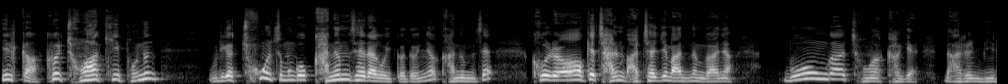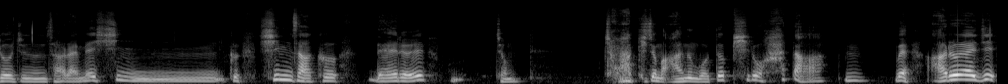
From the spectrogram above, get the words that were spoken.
일까? 그걸 정확히 보는 우리가 총을 쏘면 그 가늠새라고 있거든요. 가늠새. 그걸 이렇게 잘 맞춰야지 맞는 거 아니야. 뭔가 정확하게 나를 밀어주는 사람의 신, 그 심사, 그 뇌를 좀 정확히 좀 아는 것도 필요하다. 음. 왜? 알아야지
